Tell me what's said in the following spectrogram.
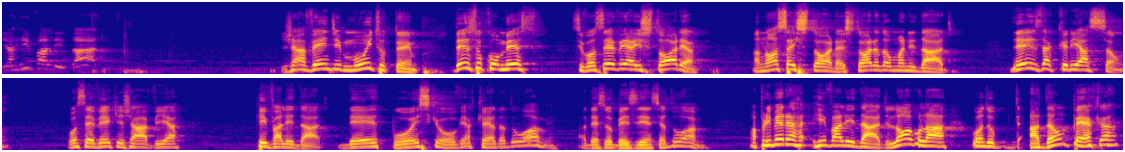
E a rivalidade já vem de muito tempo, desde o começo. Se você vê a história, a nossa história, a história da humanidade, desde a criação, você vê que já havia rivalidade, depois que houve a queda do homem, a desobediência do homem. A primeira rivalidade, logo lá, quando Adão peca,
